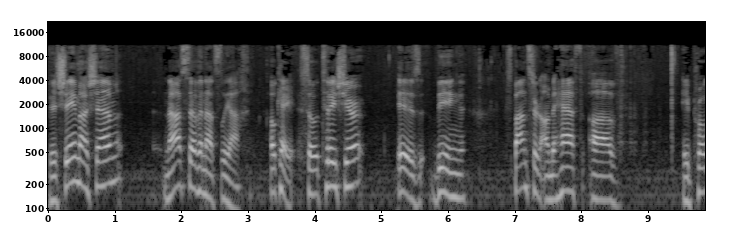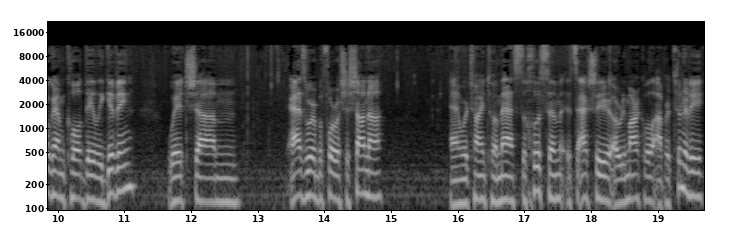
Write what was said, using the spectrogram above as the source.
B'Shem Hashem, v'Natzliach. Okay, so today's shir is being sponsored on behalf of a program called Daily Giving, which, um, as we're before Rosh Hashanah, and we're trying to amass the chusim, it's actually a remarkable opportunity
